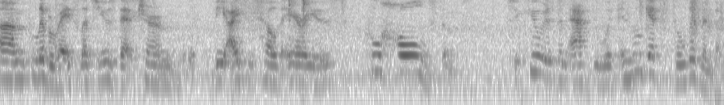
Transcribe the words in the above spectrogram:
um, liberates, let's use that term, the ISIS-held areas, who holds them, secures them afterward, and who gets to live in them.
